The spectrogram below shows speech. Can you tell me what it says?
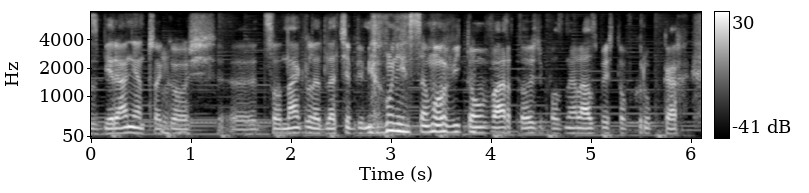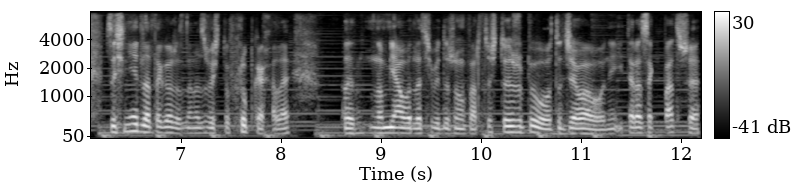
zbierania czegoś, mhm. e, co nagle dla ciebie miało niesamowitą wartość, bo znalazłeś to w chrupkach. W sensie nie dlatego, że znalazłeś to w chrupkach, ale, ale no miało dla ciebie dużą wartość. To już było, to działało. Nie? I teraz jak patrzę,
